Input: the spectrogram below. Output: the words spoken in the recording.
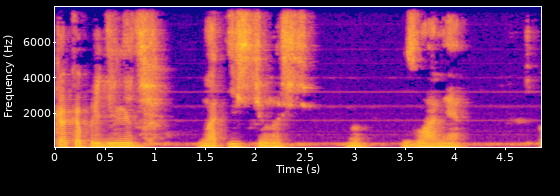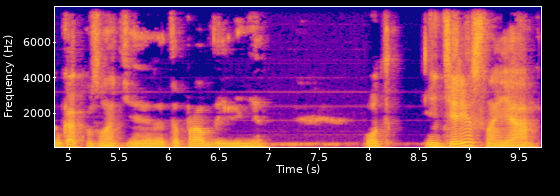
как определить на истинность ну, знания? Ну, как узнать, э, это правда или нет? Вот интересно, я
